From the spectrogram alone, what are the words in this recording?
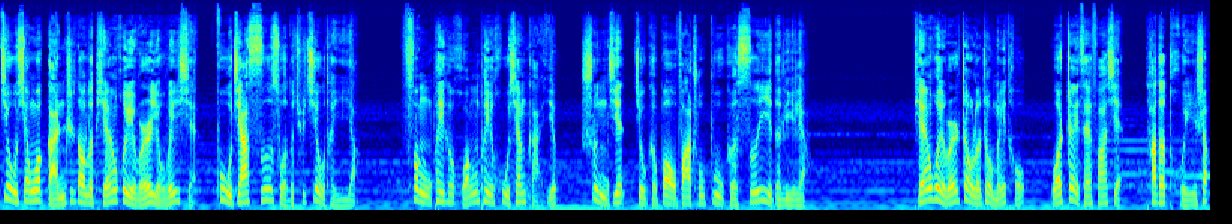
就像我感知到了田慧文有危险，不加思索的去救她一样，凤佩和黄佩互相感应，瞬间就可爆发出不可思议的力量。田慧文皱了皱眉头，我这才发现她的腿上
